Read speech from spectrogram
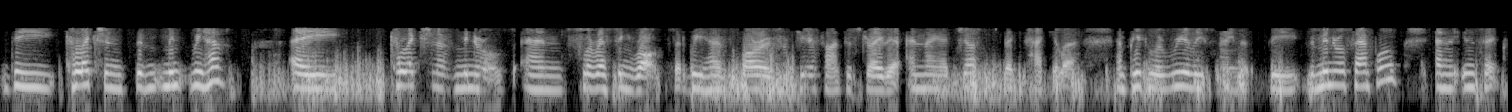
the collections, the, we have a collection of minerals and fluorescing rocks that we have borrowed from Geoscience Australia, and they are just spectacular. And people are really saying that the, the mineral samples and the insects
